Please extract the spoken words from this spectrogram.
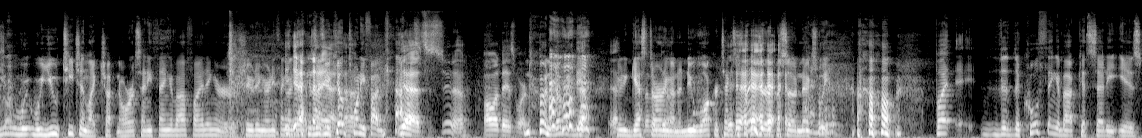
you were, were you teaching like Chuck Norris anything about fighting or shooting or anything like Yeah, that? Because if no, you yeah, killed uh, 25 guys, yeah, it's you know all a day's work. no, no big deal. Yeah, You're gonna guest starring on a new Walker Texas Ranger episode next week. but the the cool thing about Cassetti is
